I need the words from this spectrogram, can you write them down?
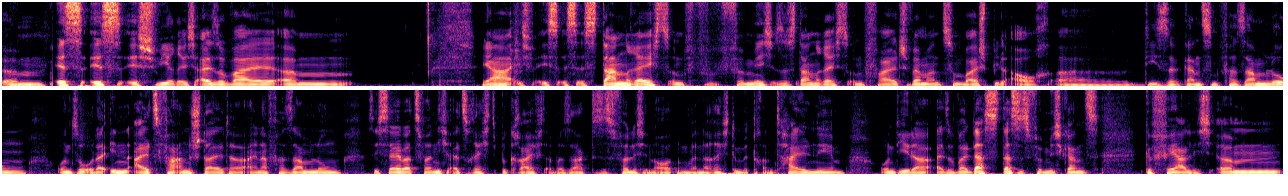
ähm, ist, ist, ist schwierig, also weil ähm, ja, ich, es, es ist dann rechts und für mich ist es dann rechts und falsch, wenn man zum Beispiel auch äh, diese ganzen Versammlungen und so oder in als Veranstalter einer Versammlung sich selber zwar nicht als rechts begreift, aber sagt, es ist völlig in Ordnung, wenn da Rechte mit dran teilnehmen und jeder, also weil das, das ist für mich ganz gefährlich. Ähm,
